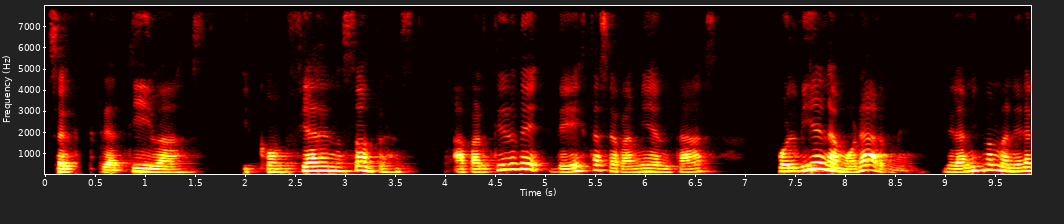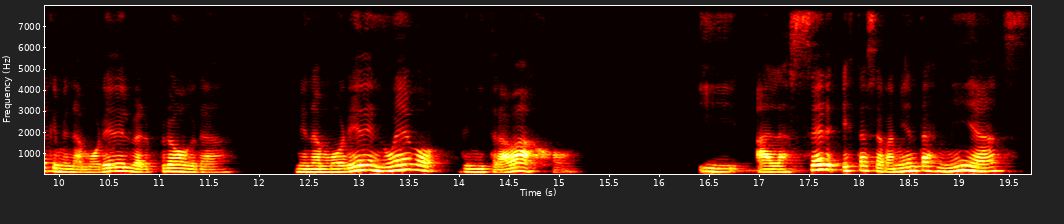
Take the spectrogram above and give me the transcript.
ser creativas y confiar en nosotras. A partir de, de estas herramientas, volví a enamorarme, de la misma manera que me enamoré del Verprogra, me enamoré de nuevo de mi trabajo, y al hacer estas herramientas mías,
